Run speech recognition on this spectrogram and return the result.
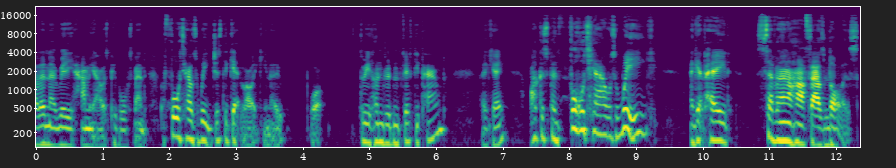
I don't know really how many hours people spend, but forty hours a week just to get like you know what, three hundred and fifty pound. Okay, I could spend forty hours a week and get paid seven and a half thousand dollars.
